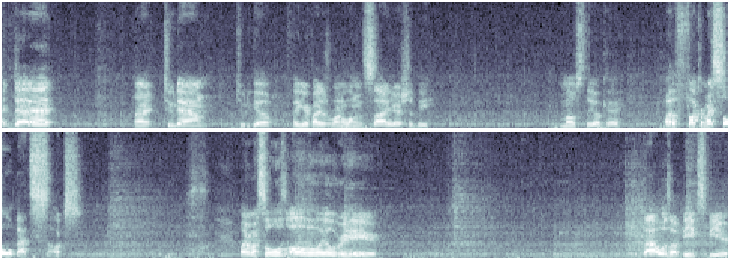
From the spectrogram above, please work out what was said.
I did it! Alright, two down, two to go. Figure if I just run along the side here, I should be mostly okay. Why the fuck are my soul? That sucks. Why are my souls all the way over here? That was a big spear.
